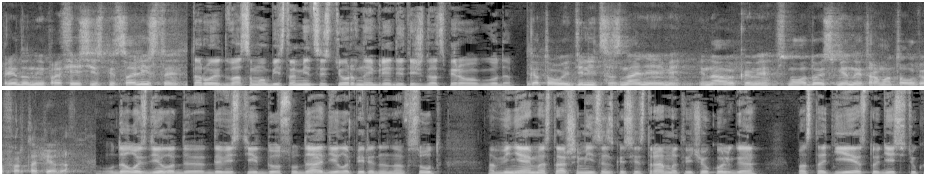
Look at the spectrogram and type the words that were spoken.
преданные профессии специалисты, Второе. Два самоубийства медсестер в ноябре 2021 года. готовые делиться знаниями и навыками с молодой сменой травматологов-ортопедов. Удалось дело довести до суда, дело передано в суд. Обвиняемая старшая медицинская сестра Матвейчук Ольга по статье 110 УК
